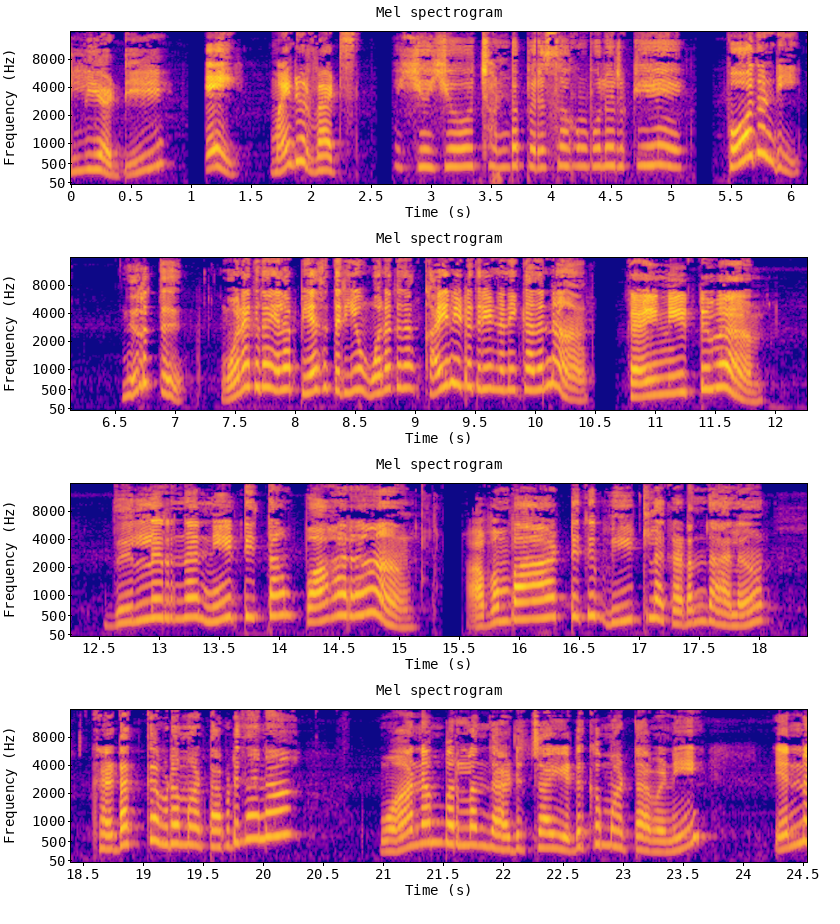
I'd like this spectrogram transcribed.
இல்லையாடி? ஏய் மைண்ட் யுவர் வேர்ட்ஸ் ஐயோ சண்டை பெருசாகும் போல இருக்கே. போதண்டி நிறுத்து. உனக்கு தான் எல்லாம் பேச தெரியும். உனக்கு தான் கை நீட்ட தெரியும் நினைக்காதன்னா கை நீட்டுவேன். தில் இருந்தா நீட்டித்தான் பாரா அவன் பாட்டுக்கு வீட்டில் கடந்தாலும் கிடக்க விட மாட்டா. அப்படிதானா? உன் நம்பர்ல இருந்து அடிச்சா எடுக்க மாட்டாவனி என்ன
